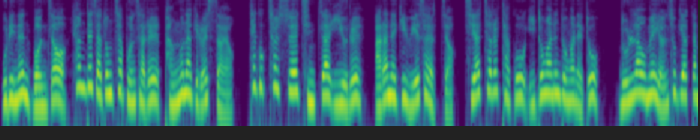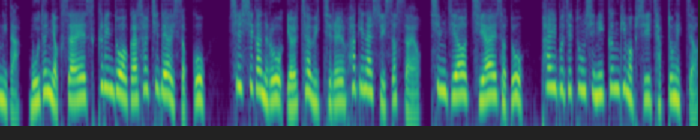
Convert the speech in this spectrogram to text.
우리는 먼저 현대자동차 본사를 방문하기로 했어요. 태국 철수의 진짜 이유를 알아내기 위해서였죠. 지하철을 타고 이동하는 동안에도 놀라움의 연속이었답니다. 모든 역사에 스크린도어가 설치되어 있었고 실시간으로 열차 위치를 확인할 수 있었어요. 심지어 지하에서도 5G 통신이 끊김없이 작동했죠.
